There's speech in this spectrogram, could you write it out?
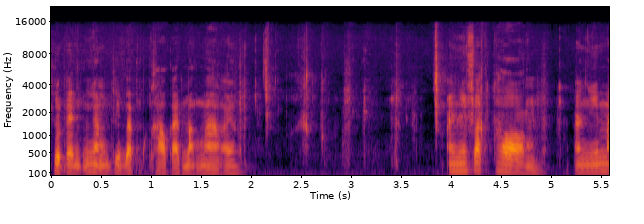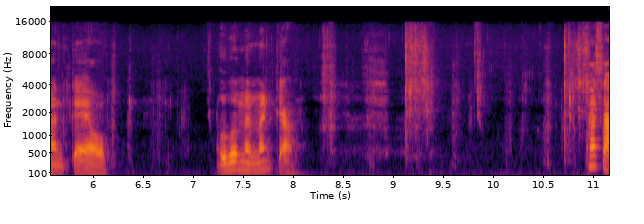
คือเป็นยังที่แบบเข้ากันมาก ๆ เลยอันนี้ฟักทอง อันนี้มันแก้วอุ้ยว่ามันมันแก้ว ภาษา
